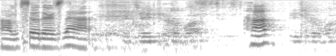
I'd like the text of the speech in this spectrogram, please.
um, so there's that. It's HR what? Huh? HR what?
